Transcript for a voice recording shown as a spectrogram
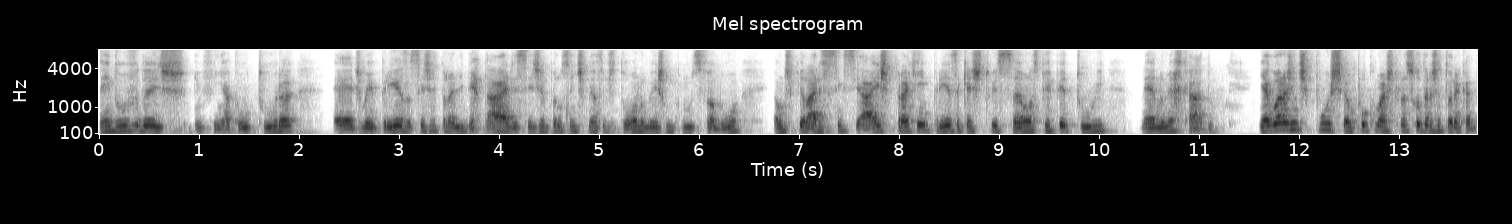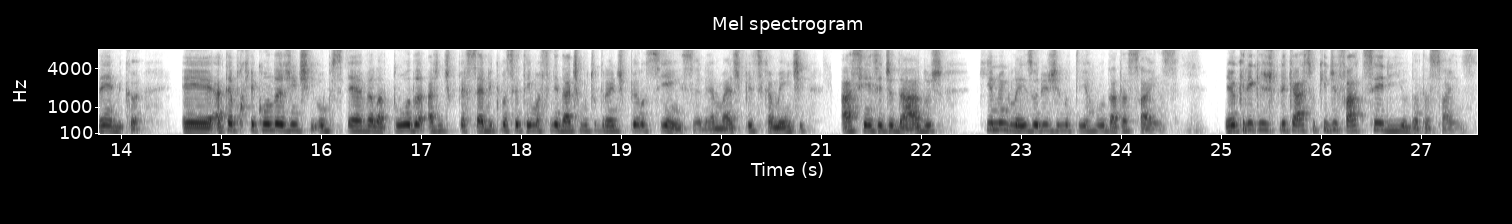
Sem dúvidas, enfim, a cultura é, de uma empresa, seja pela liberdade, seja pelo sentimento de dono, mesmo como se falou, é um dos pilares essenciais para que a empresa, que a instituição, se perpetue né, no mercado. E agora a gente puxa um pouco mais para a sua trajetória acadêmica, é, até porque quando a gente observa ela toda, a gente percebe que você tem uma afinidade muito grande pela ciência, né? mais especificamente a ciência de dados, que no inglês origina o termo data science. Eu queria que a gente explicasse o que de fato seria o data science.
